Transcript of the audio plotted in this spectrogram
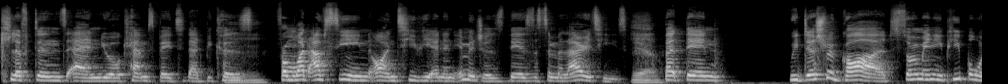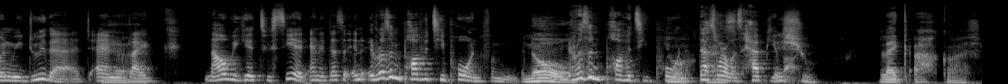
Cliftons and your Camps Bay to that because Mm. from what I've seen on TV and in images, there's the similarities. Yeah. But then we disregard so many people when we do that, and Yeah. like now we get to see it, and it doesn't. It wasn't poverty porn for me. No. It wasn't poverty porn. Yo, That's what I was happy about. issue. Like, oh gosh.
